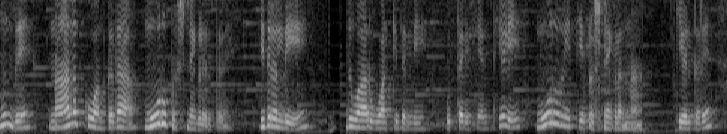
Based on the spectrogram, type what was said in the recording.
ಮುಂದೆ ನಾಲ್ಕು ಅಂಕದ ಮೂರು ಪ್ರಶ್ನೆಗಳಿರ್ತವೆ. ಇದರಲ್ಲಿ ಐದು ಆರು ವಾಕ್ಯದಲ್ಲಿ ಉತ್ತರಿಸಿ ಅಂತ ಹೇಳಿ ಮೂರು ರೀತಿಯ ಪ್ರಶ್ನೆಗಳನ್ನು ಕೇಳ್ತಾರೆ.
